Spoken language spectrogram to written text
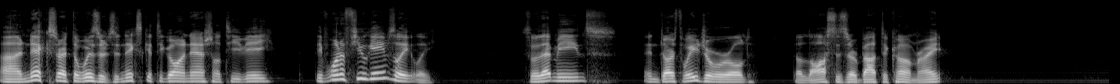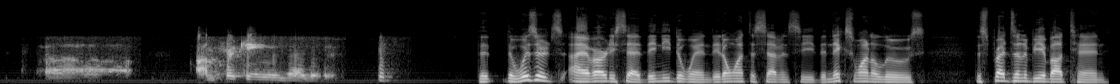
Uh, Knicks are at the Wizards. The Knicks get to go on national TV. They've won a few games lately, so that means in Darth Wager world, the losses are about to come, right? Uh, I'm picking the Wizards. the the Wizards, I have already said they need to win. They don't want the seven seed. The Knicks want to lose. The spread's going to be about 10.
